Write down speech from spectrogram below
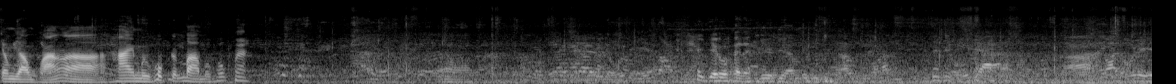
Trong vòng khoảng là 20 phút đến 30 phút ha. Chưa? Rồi là chưa chưa? Đuổi ra À, ba đuổi đi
